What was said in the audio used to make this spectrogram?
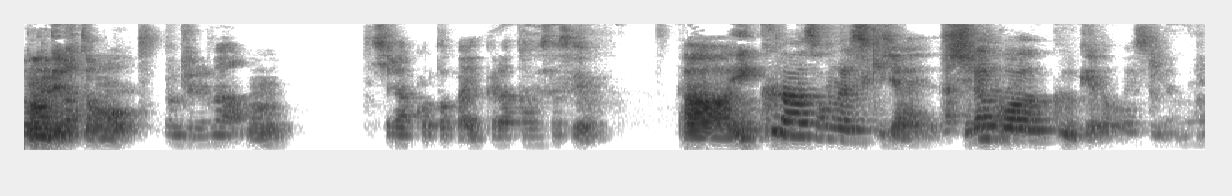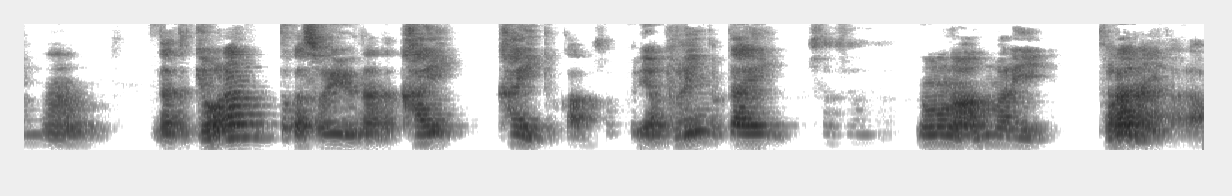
飲んでると思う。飲んでるな。うん。白子とかイクラ食べさせよう。ああ、イクラはそんなに好きじゃない。白子は食うけど。美味しいよね。うん。だって魚卵とかそういう、なんだ、貝、貝とか、いや、プリン体のものはあんまり取らないから、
